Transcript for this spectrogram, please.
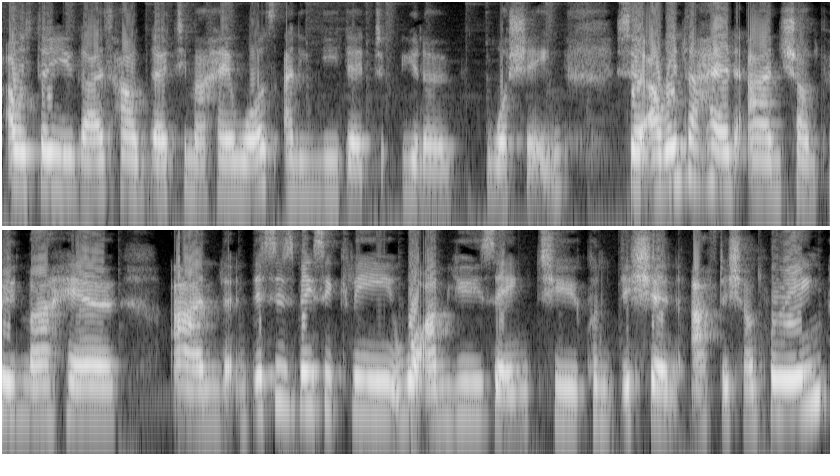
I was telling you guys how dirty my hair was and it needed you know washing. So I went ahead and shampooed my hair and this is basically what I'm using to condition after shampooing.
